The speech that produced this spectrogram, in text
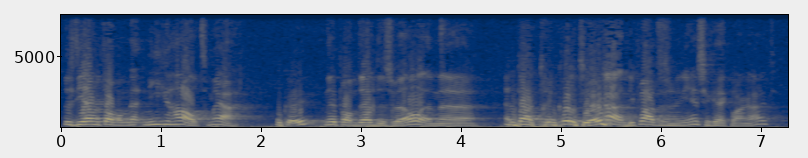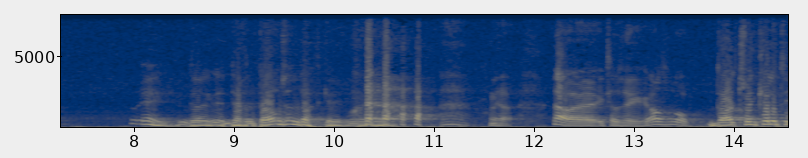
Dus die hebben het allemaal net niet gehaald. Maar ja, Oké. Nipam Dead dus wel. En eh, En Dark Tranquility ook? ja, die plaat is er nog niet eens zo gek lang uit. Hey, de, Devin Townsend dacht ik even. maar, Ja. Nou, eh, ik zou zeggen, gas erop. Dark Tranquility,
